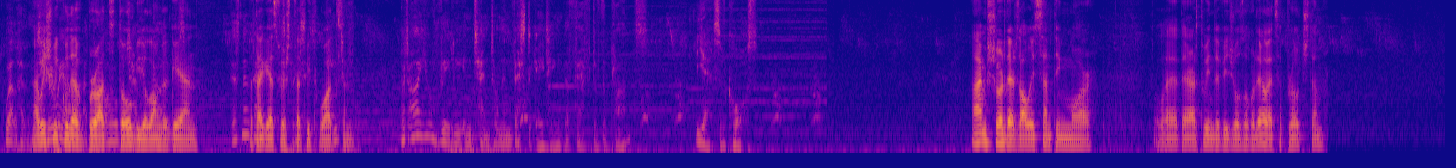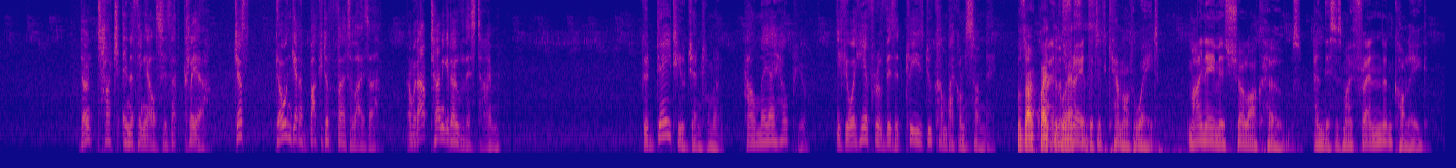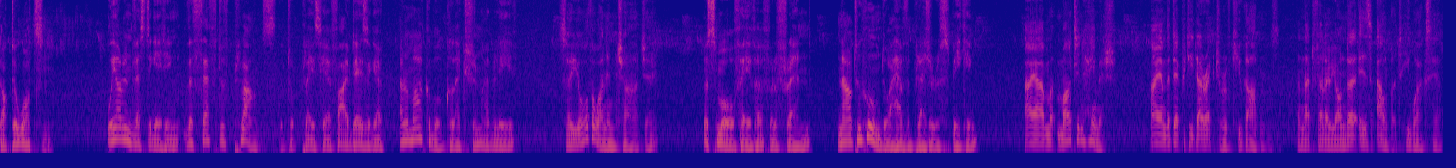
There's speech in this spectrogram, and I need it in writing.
Well, Holmes, I wish here we could are have brought Toby along Gardens. again. No but I guess we're stuck with Watson. beautiful. But are you really intent on investigating the theft of the plants? Yes, of course. I'm sure there's always something more. So, uh, there are two individuals over there, let's approach them. Don't touch anything else, is that clear? Just go and get a bucket of fertilizer. And without turning it over this time. Good day to you, gentlemen. How may I help you? If you are here for a visit, please do come back on Sunday. Those are quite I the am afraid that it cannot wait. My name is Sherlock Holmes, and this is my friend and colleague, Dr. Watson. We are investigating the theft of plants that took place here five days ago. A remarkable collection, I believe. So you're the one in charge, eh? A small favor for a friend. Now, to whom do I have the pleasure of speaking? I am Martin Hamish. I am the Deputy Director of Kew Gardens. And that fellow yonder is Albert. He works here.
